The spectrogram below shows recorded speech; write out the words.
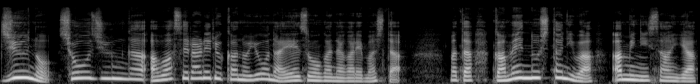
銃の照準が合わせられるかのような映像が流れました。また画面の下にはアミニさんや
